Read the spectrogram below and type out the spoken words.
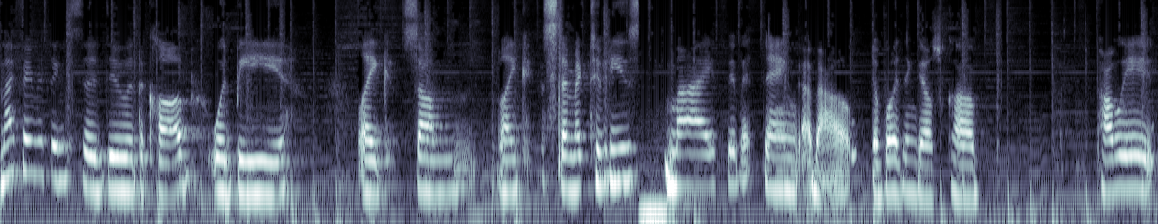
My favorite things to do at the club would be like some like STEM activities. My favorite thing about the Boys and Girls Club, probably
